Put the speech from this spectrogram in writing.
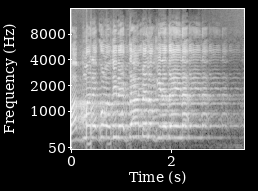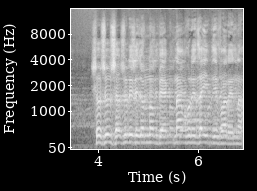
বাপ মারে কোনোদিন একটা আপেলও কিনে দেয় না। শ্বশুর শাশুড়ির জন্য ব্যাগ না ভরে যাইতে পারে না।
